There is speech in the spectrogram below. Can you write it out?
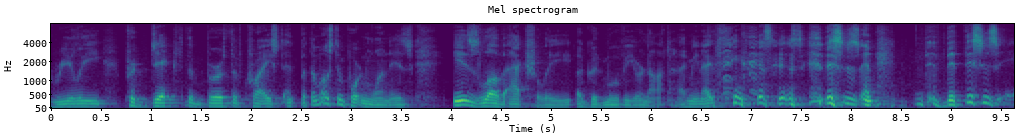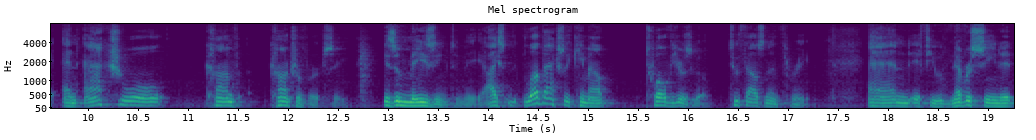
really predict the birth of Christ? And, but the most important one is is Love Actually a good movie or not? I mean, I think this is this is and th- that this is an actual con- controversy is amazing to me. I, Love Actually came out 12 years ago, 2003. And if you've never seen it,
